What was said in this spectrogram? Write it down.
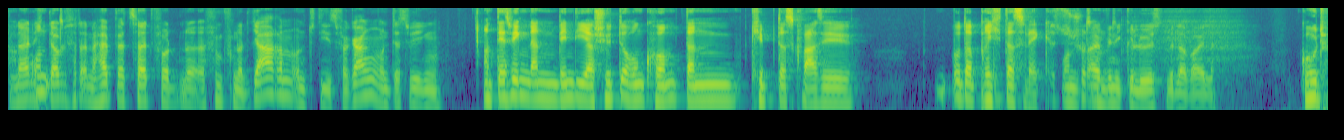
Nein, und, ich glaube, es hat eine Halbwertszeit von äh, 500 Jahren und die ist vergangen und deswegen. Und deswegen dann, wenn die Erschütterung kommt, dann kippt das quasi oder bricht das weg. Ist und, schon ein wenig gelöst mittlerweile. Gut,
